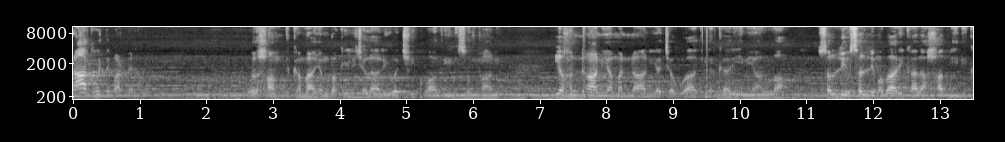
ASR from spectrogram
রাগ হইতে পারবে না والحمد كما ينبغي لجلال وجهك وعظيم سلطانك يا حنان يا منان يا جواد يا كريم يا الله صل وسلم وبارك على حبيبك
